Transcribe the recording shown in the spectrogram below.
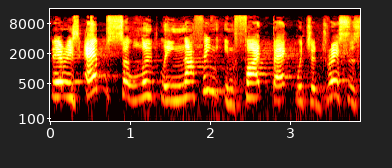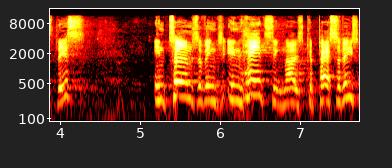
there is absolutely nothing in Fight Back which addresses this in terms of en enhancing those capacities.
